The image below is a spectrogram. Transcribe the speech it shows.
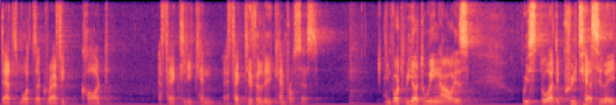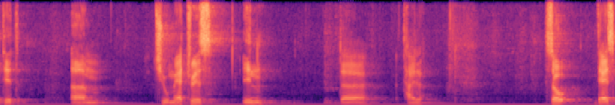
That's what the graphic card effectively can, effectively can process. And what we are doing now is we store the pre-tessellated um, geometries in the tile. So there's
